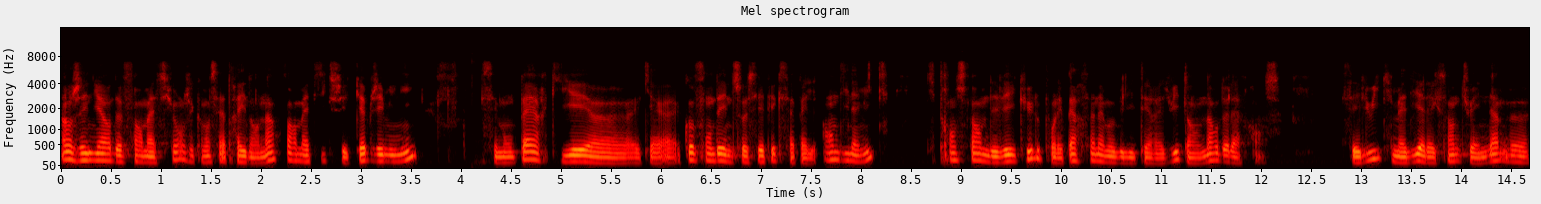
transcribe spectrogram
ingénieur de formation. J'ai commencé à travailler dans l'informatique chez Capgemini. C'est mon père qui est qui a cofondé une société qui s'appelle Endynamique qui transforme des véhicules pour les personnes à mobilité réduite dans le nord de la France. C'est lui qui m'a dit, Alexandre, tu as une âme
